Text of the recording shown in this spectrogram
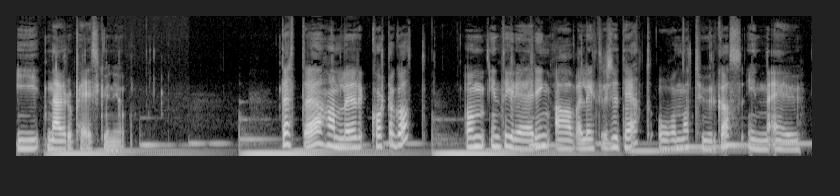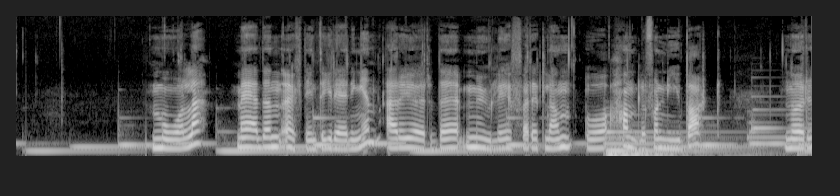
i Den europeiske union. Dette handler kort og godt om integrering av elektrisitet og naturgass innen EU. Målet med den økte integreringen er å gjøre det mulig for et land å handle fornybart når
